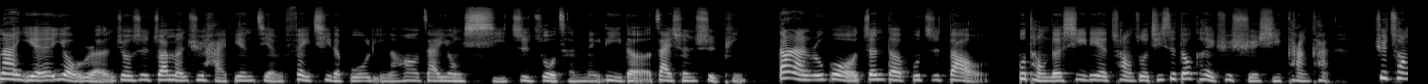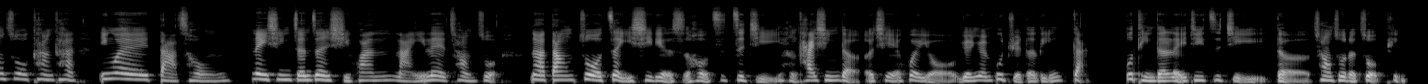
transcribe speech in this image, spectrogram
那也有人就是专门去海边捡废弃的玻璃，然后再用锡制作成美丽的再生饰品。当然，如果真的不知道不同的系列创作，其实都可以去学习看看，去创作看看。因为打从内心真正喜欢哪一类创作，那当做这一系列的时候，是自己很开心的，而且会有源源不绝的灵感。不停的累积自己的创作的作品，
